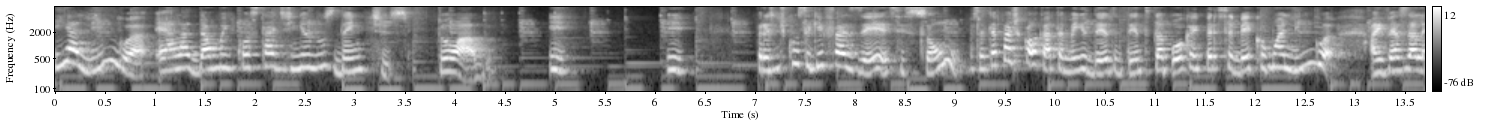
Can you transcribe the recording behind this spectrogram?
E a língua, ela dá uma encostadinha nos dentes do lado. I, I. Pra gente conseguir fazer esse som, você até pode colocar também o dedo dentro da boca e perceber como a língua, ao invés dela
